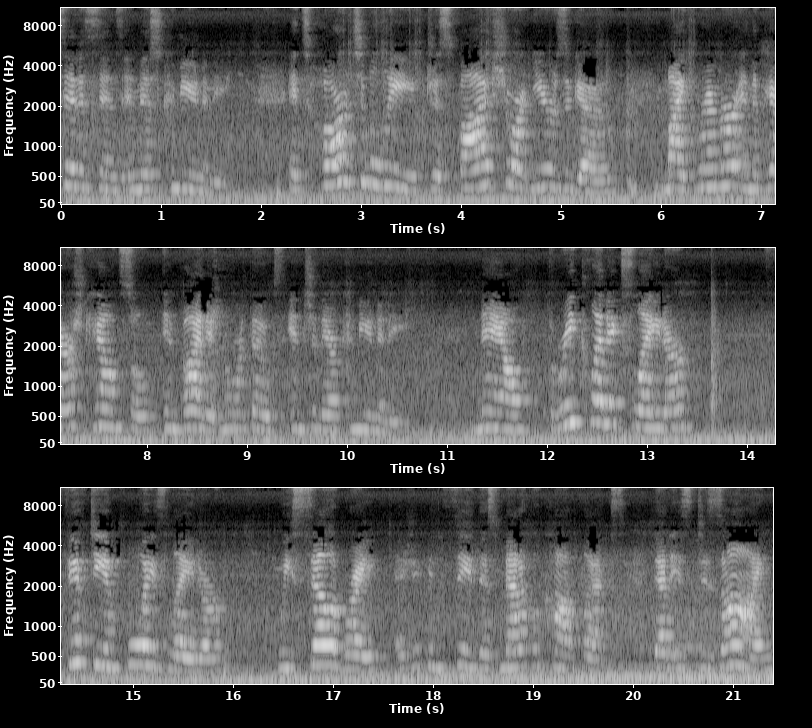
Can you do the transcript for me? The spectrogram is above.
citizens in this community. It's hard to believe just five short years ago, Mike Grimmer and the Parish Council invited North Oaks into their community. Now, three clinics later, 50 employees later, we celebrate, as you can see, this medical complex that is designed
